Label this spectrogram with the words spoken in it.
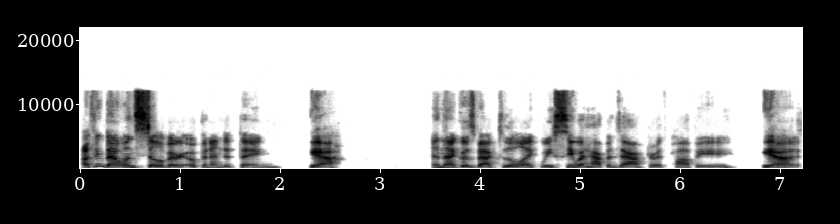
I think that one's still a very open-ended thing, Yeah. and that goes back to the like we see what happens after with Poppy. Yeah. but-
